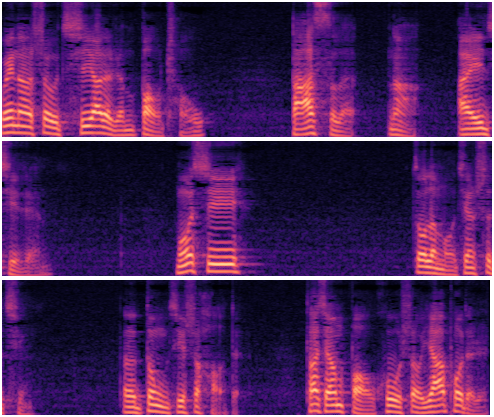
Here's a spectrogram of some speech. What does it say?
为那受欺压的人报仇，打死了那埃及人。摩西做了某件事情，他的动机是好的，他想保护受压迫的人。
